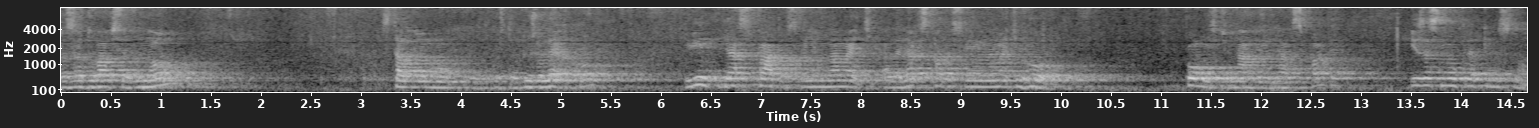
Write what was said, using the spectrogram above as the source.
розрадувався вино, стало йому якось так дуже легко, і він ляг спати в своєму наметі, але ляг спати в своєму наметі голий. Повністю наглий ляг спати і заснув крепким сном.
